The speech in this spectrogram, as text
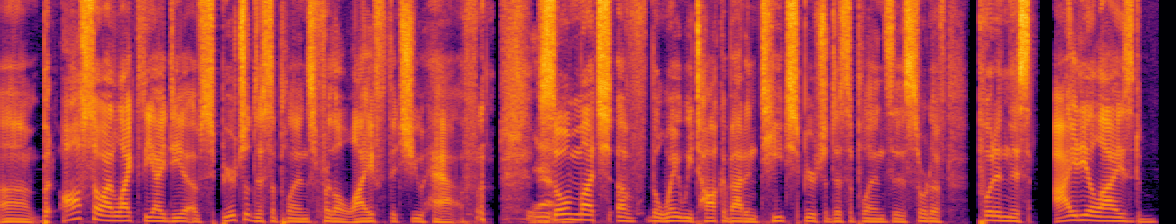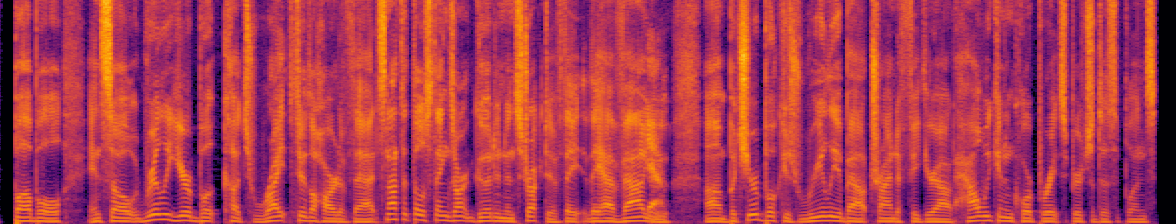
Um, but also, I liked the idea of spiritual disciplines for the life that you have. Yeah. so much of the way we talk about and teach spiritual disciplines is sort of put in this idealized bubble. And so really your book cuts right through the heart of that. It's not that those things aren't good and instructive. They they have value. Yeah. Um, but your book is really about trying to figure out how we can incorporate spiritual disciplines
